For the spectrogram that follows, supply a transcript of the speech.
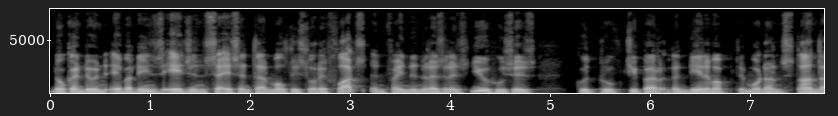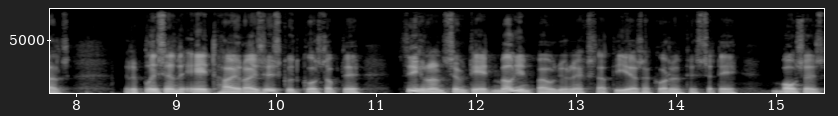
knocking down Aberdeen's aging city centre multi-story flats and finding residents new houses could prove cheaper than doing them up to modern standards. Replacing the eight high rises could cost up to £378 million in the next 30 years, according to city bosses.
